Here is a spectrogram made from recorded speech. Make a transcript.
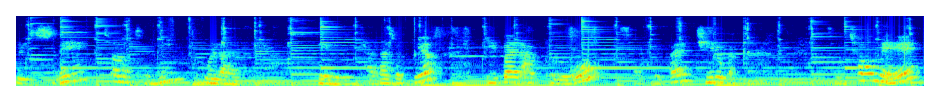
들숨에 천천히 올라오세요. 네, 잘하셨고요. 이발 앞으로, 자세발 뒤로 갑니다. 지금 처음에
